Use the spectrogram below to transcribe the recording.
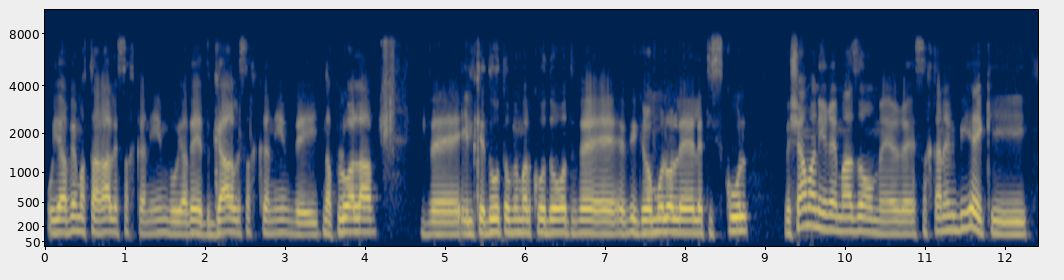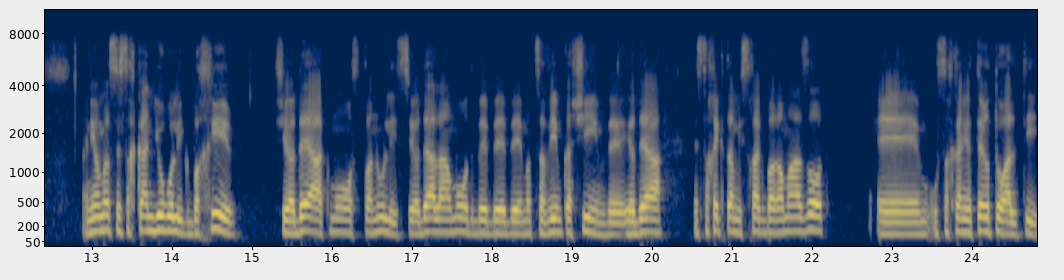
הוא יהווה מטרה לשחקנים, והוא יהווה אתגר לשחקנים, ויתנפלו עליו, וילכדו אותו במלכודות, ויגרמו לו לתסכול, ושם נראה מה זה אומר אה, שחקן NBA, כי אני אומר ששחקן יורוליג בכיר, שיודע, כמו ספנוליס, שיודע לעמוד במצבים קשים, ויודע לשחק את המשחק ברמה הזאת, אה, הוא שחקן יותר תועלתי.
